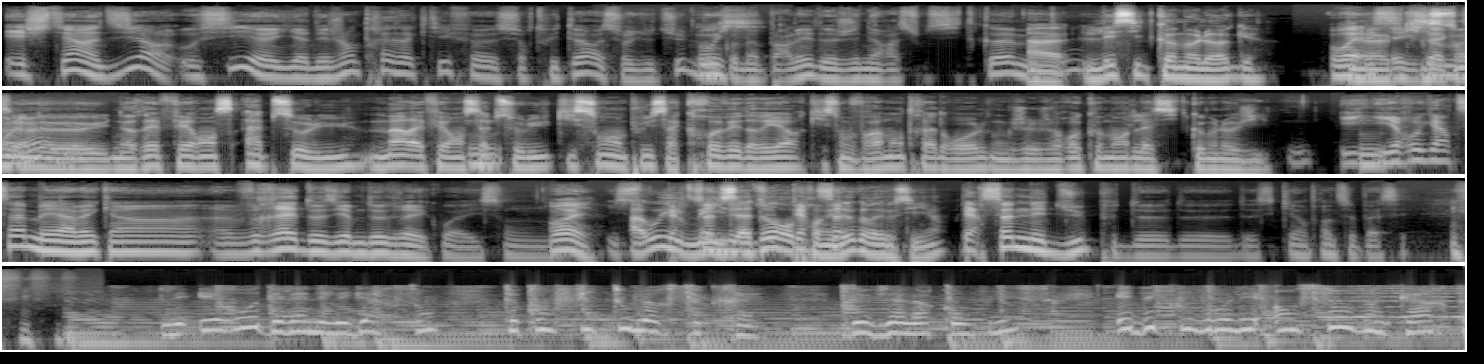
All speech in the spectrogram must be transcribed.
Et, et je tiens à dire aussi, euh, il y a des gens très actifs euh, sur Twitter et sur YouTube. Donc, Oui. on a parlé de génération sitcom. Et tout. les sitcomologues, Ouais, euh, qui exactement. sont une, une référence absolue, ma référence Mm. absolue, qui sont en plus à crever de rire, qui sont vraiment très drôles, donc je, je recommande la sitcomologie. Ils, ils regardent ça, mais avec un, un vrai deuxième degré. Quoi. Ils sont, Ouais. ils sont- Ah oui, personne mais ils n'est adorent au dupe- premier degré aussi. hein. Personne n'est dupe de, de- de ce qui est en train de se passer. Les héros d'Hélène et les garçons te confient tous leurs secrets. Deviens leur complice et découvre-les en 120 cartes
